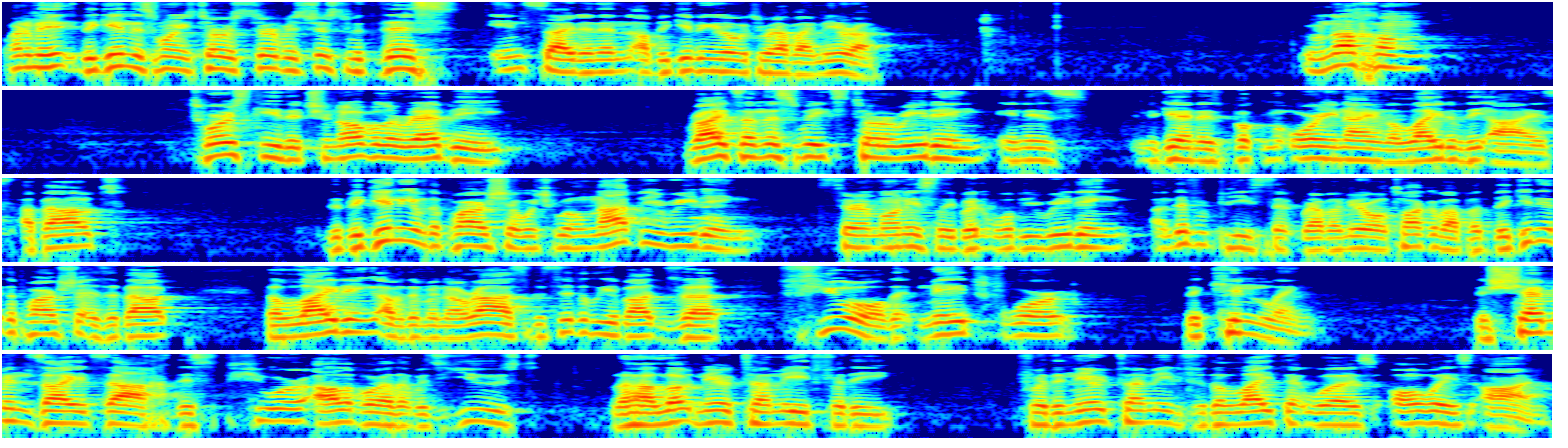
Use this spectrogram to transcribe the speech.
want to begin this morning's Torah service just with this insight, and then I'll be giving it over to Rabbi Mira. Nachum Tversky, the Chernobyl Rebbe, writes on this week's Torah reading in his, again, his book Me'or Einayim, The Light of the Eyes, about the beginning of the Parsha, which we'll not be reading ceremoniously, but we'll be reading a different piece that Rabbi Mir will talk about. But the beginning of the Parsha is about the lighting of the menorah, specifically about the fuel that made for the kindling. The Shemen Zayit Zach, this pure olive oil that was used, Lahalot Ner Tamid, for the for the Ner Tamid, for the light that was always on.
